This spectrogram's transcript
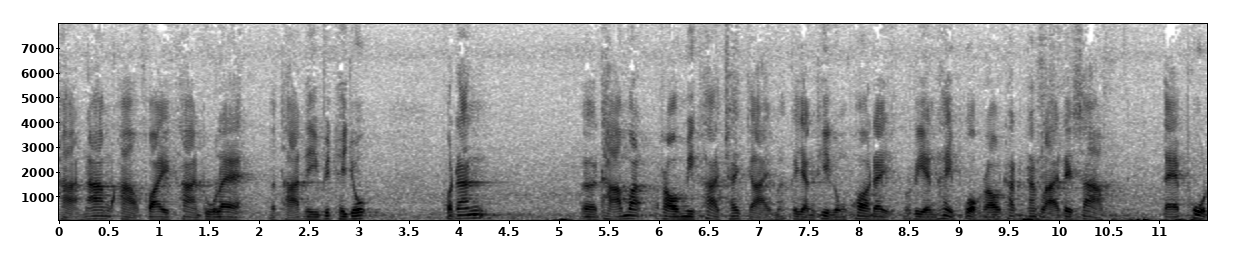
ค่าน้ำค่าไฟค่าดูแลสถานีวิทยุ เพราะนั้น ถามว่าเรามีค่าใช้จ่ายไหมก็อย่างที่หลวงพ่อได้เรียนให้พวกเราท่านทั้งหลายได้ทราบ แต่พูด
